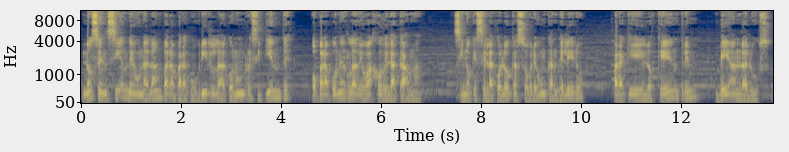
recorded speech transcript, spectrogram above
No se enciende una lámpara para cubrirla con un recipiente o para ponerla debajo de la cama, sino que se la coloca sobre un candelero para que los que entren vean la luz,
